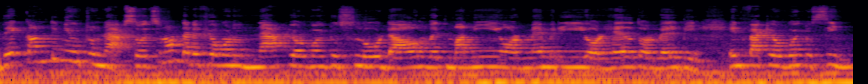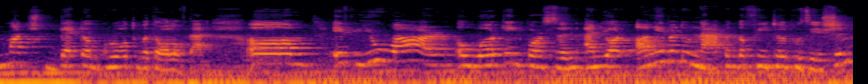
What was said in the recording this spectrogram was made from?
they continue to nap. So it's not that if you're going to nap you're going to slow down with money or memory or health or well-being. In fact you're going to see much better growth with all of that. Um, if you are a working person and you're unable to nap in the fetal position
